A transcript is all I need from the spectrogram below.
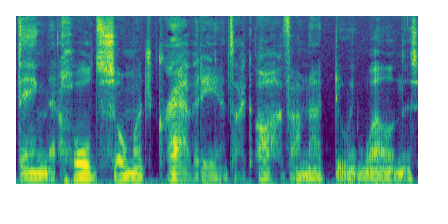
thing that holds so much gravity. And it's like, oh, if I'm not doing well in this,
